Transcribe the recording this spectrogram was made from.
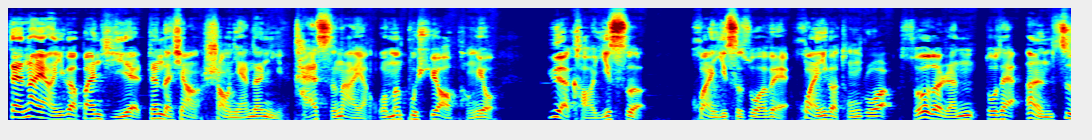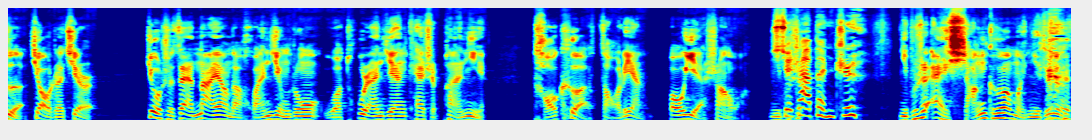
在那样一个班级，真的像《少年的你》台词那样，我们不需要朋友，月考一次换一次座位，换一个同桌，所有的人都在暗自较着劲儿。就是在那样的环境中，我突然间开始叛逆，逃课、早恋、包夜上网。你不学是渣本质，你不是爱翔哥吗？你这个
